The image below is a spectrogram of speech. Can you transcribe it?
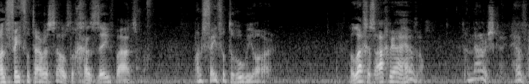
unfaithful to ourselves, lechazev ba'atzma, unfaithful to who we are. Lelechas achri hevel. The narishkeit, hevel.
